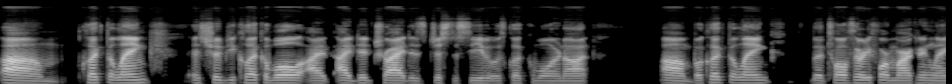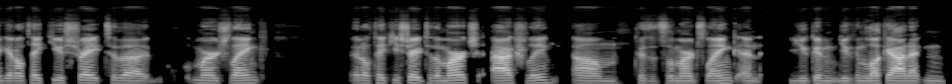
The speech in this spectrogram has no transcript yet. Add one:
um, click the link. It should be clickable. I I did try it just to see if it was clickable or not. Um, but click the link, the 1234 marketing link. It'll take you straight to the merch link. It'll take you straight to the merch actually, um, because it's the merch link, and you can you can look at it, and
